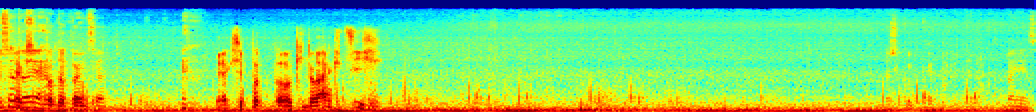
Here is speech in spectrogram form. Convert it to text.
Sobie Jak się dojechał do końca. Jak się podobało kino akcji? Aż kubkę. Koniec.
